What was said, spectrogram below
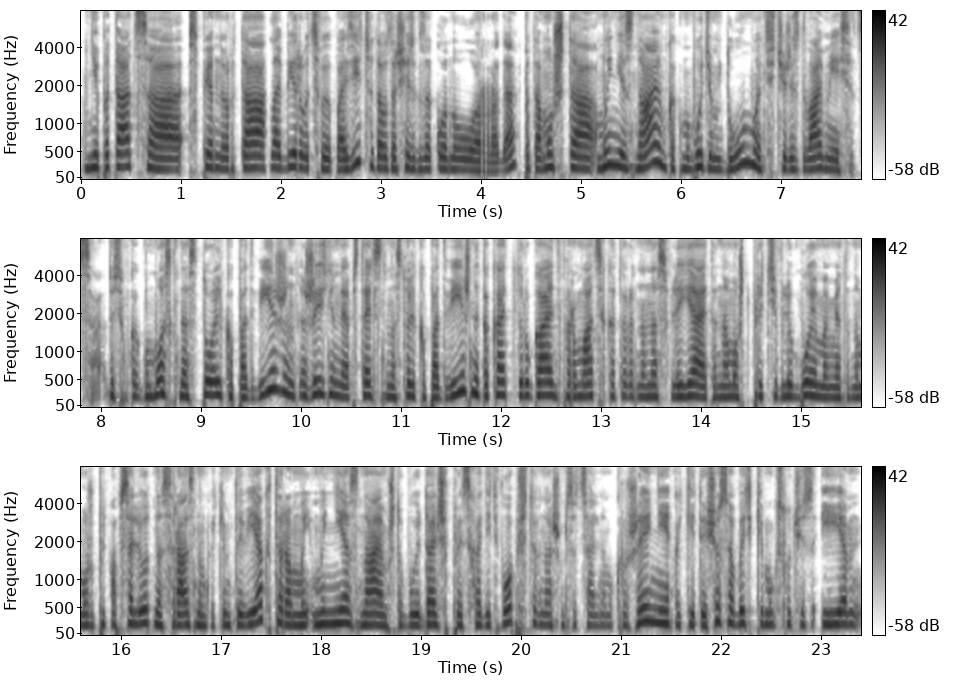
не пытаться с пеной у рта лоббировать свою позицию, да, возвращаясь к закону Орра, да, потому что мы не знаем, как мы будем думать через два месяца. То есть как бы мозг настолько подвижен, жизненные обстоятельства пространство настолько подвижно, какая-то другая информация, которая на нас влияет, она может прийти в любой момент, она может быть абсолютно с разным каким-то вектором. Мы, мы не знаем, что будет дальше происходить в обществе, в нашем социальном окружении, какие-то еще события могут случиться. И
